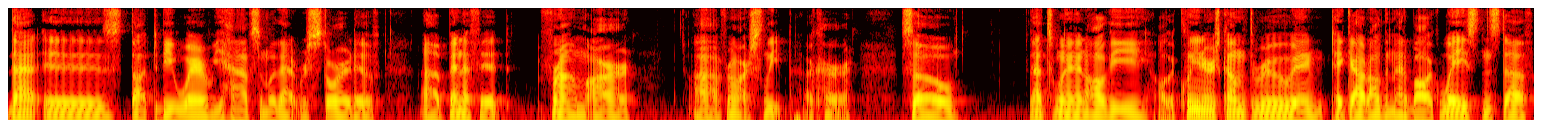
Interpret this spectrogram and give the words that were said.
That is thought to be where we have some of that restorative uh, benefit from our uh, from our sleep occur. So that's when all the all the cleaners come through and take out all the metabolic waste and stuff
